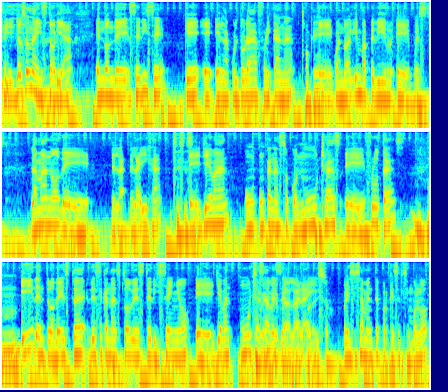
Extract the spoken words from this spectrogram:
Sí, yo sé una historia en donde se dice que eh, en la cultura africana, Ok. eh, cuando alguien va a pedir, eh, pues, la mano de, de la, de la hija, Sí, sí, sí. eh, llevan un, un canasto con muchas eh, frutas y dentro de este, de este canasto, de este diseño, eh, llevan muchas aves del paraíso. Precisamente porque es el símbolo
